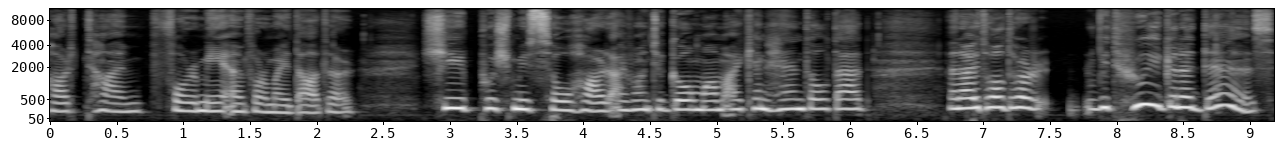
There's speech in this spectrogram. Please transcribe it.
hard time for me and for my daughter. She pushed me so hard. I want to go, mom. I can handle that. And I told her, with who you gonna dance?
